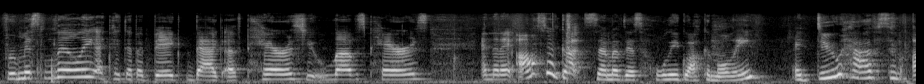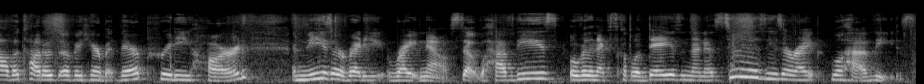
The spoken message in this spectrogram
For Miss Lily, I picked up a big bag of pears. She loves pears. And then I also got some of this holy guacamole. I do have some avocados over here, but they're pretty hard. And these are ready right now. So we'll have these over the next couple of days, and then as soon as these are ripe, we'll have these.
